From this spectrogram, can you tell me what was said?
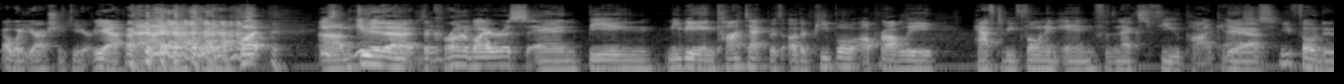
Oh wait, you're actually here. Yeah, I, actually there. But um, he due to the, the coronavirus and being me being in contact with other people, I'll probably have to be phoning in for the next few podcasts. Yeah, you phoned it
